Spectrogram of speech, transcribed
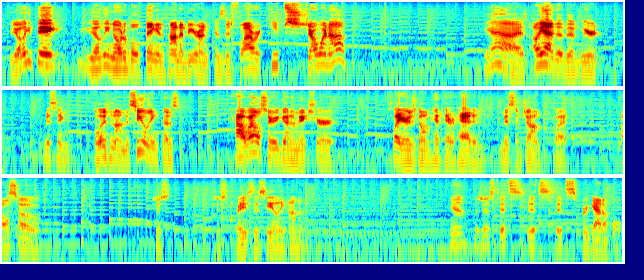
the only thing, the only notable thing in Hanabiran, because this flower keeps showing up. Yeah, oh yeah, the, the weird missing collision on the ceiling, because how else are you going to make sure players don't hit their head and miss a jump, but also just just raise the ceiling? I don't know. Yeah, it's just, it's, it's, it's forgettable.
